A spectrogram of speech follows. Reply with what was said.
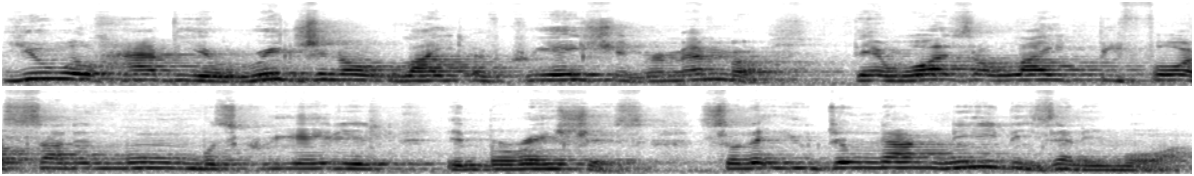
You will have the original light of creation. Remember, there was a light before sun and moon was created in Bereshis so that you do not need these anymore.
